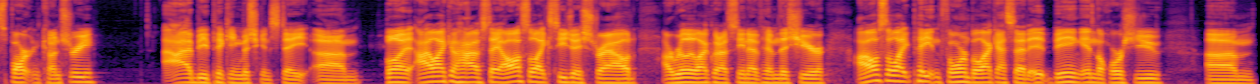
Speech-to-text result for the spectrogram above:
Spartan country, I'd be picking Michigan State. Um, but I like Ohio State. I also like CJ Stroud. I really like what I've seen of him this year. I also like Payton Thorne, but like I said, it being in the horseshoe um,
